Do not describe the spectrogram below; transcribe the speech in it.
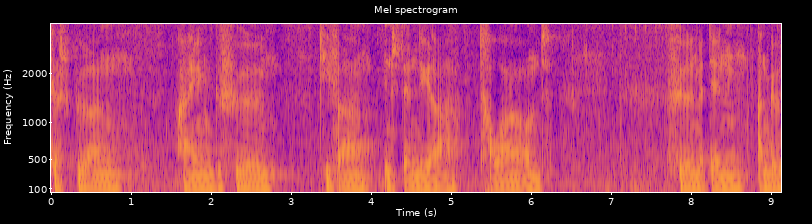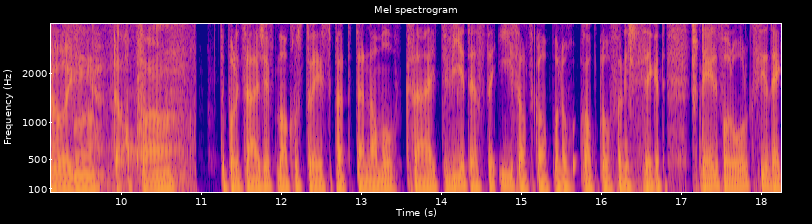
verspüren ein Gefühl tiefer, inständiger Trauer und fühlen mit den Angehörigen der Opfer. Der Polizeichef Markus Tresp hat dann einmal gesagt, wie das der Einsatz abgelaufen ist. Sie sind schnell vor Ort und haben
